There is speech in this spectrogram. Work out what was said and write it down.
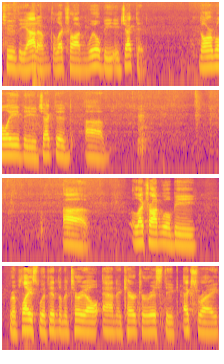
to the atom, the electron will be ejected. Normally, the ejected uh, uh, electron will be replaced within the material, and a characteristic X ray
